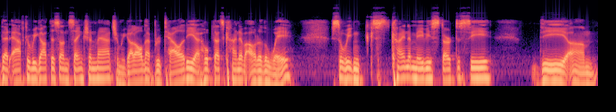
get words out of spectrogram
that after we got this unsanctioned match and we got all that brutality, I hope that's kind of out of the way so we can kind of maybe start to see the um,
